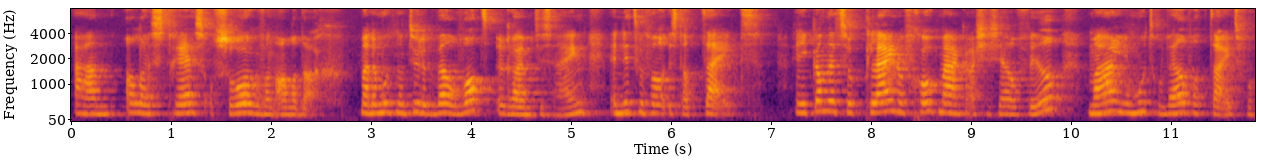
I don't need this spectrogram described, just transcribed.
aan alle stress of zorgen van alle dag. Maar er moet natuurlijk wel wat ruimte zijn. In dit geval is dat tijd. En je kan dit zo klein of groot maken als je zelf wil, maar je moet er wel wat tijd voor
